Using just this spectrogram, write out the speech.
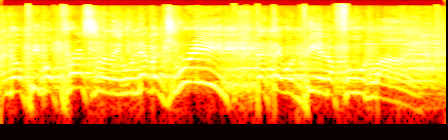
I know people personally who never dreamed that they would be in a food line.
